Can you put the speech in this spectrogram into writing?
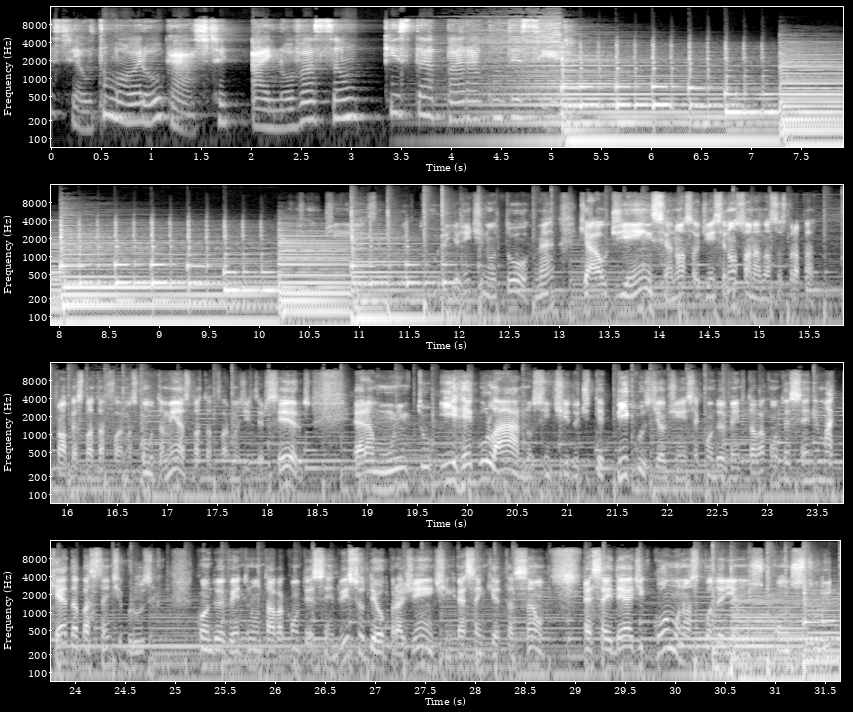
Este é o Tomorrowcast, a inovação que está para acontecer. Que a audiência, a nossa audiência, não só nas nossas próprias plataformas, como também as plataformas de terceiros, era muito irregular no sentido de ter picos de audiência quando o evento estava acontecendo e uma queda bastante brusca quando o evento não estava acontecendo. Isso deu para gente essa inquietação, essa ideia de como nós poderíamos construir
